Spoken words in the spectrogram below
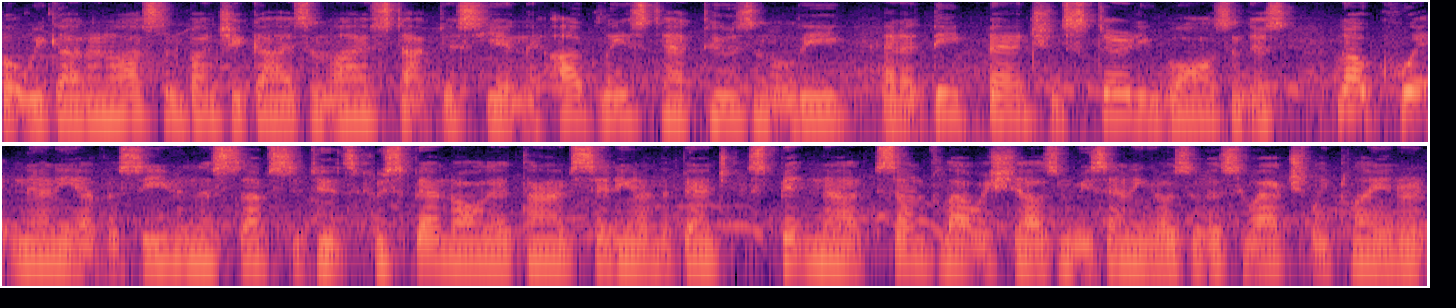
But we got an awesome bunch of guys in livestock this year and the ugliest tattoos in the league and a deep bench and sturdy walls and there's no quitting any of us, even the substitutes who spend all their time sitting on the bench spitting out sunflower shells and resenting those of us who actually play and earn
